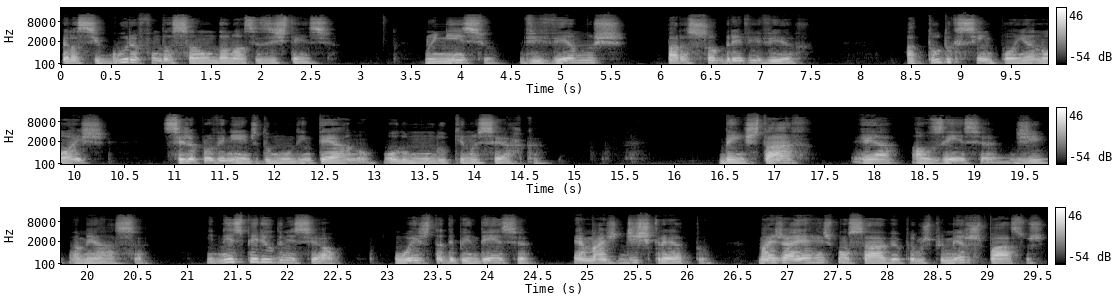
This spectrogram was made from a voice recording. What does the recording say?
pela segura fundação da nossa existência. No início, vivemos para sobreviver a tudo que se impõe a nós, seja proveniente do mundo interno ou do mundo que nos cerca. Bem-estar é a ausência de ameaça. E nesse período inicial, o eixo da dependência é mais discreto, mas já é responsável pelos primeiros passos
